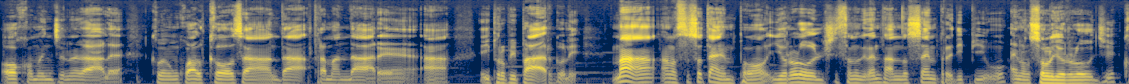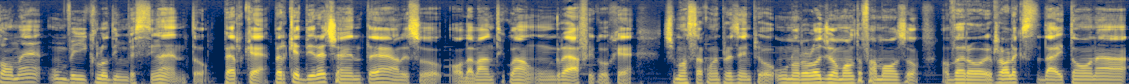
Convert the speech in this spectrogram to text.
o come in generale come un qualcosa da tramandare ai propri pargoli ma allo stesso tempo gli orologi stanno diventando sempre di più, e non solo gli orologi, come un veicolo di investimento. Perché? Perché di recente, adesso ho davanti qua un grafico che ci mostra come per esempio un orologio molto famoso, ovvero il Rolex Daytona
